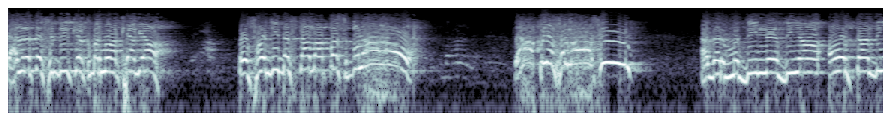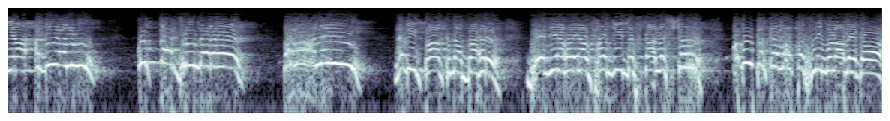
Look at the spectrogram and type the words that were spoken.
حضرت صدیق اکبر نو آخیا گیا وہ فوجی دستہ واپس بلاؤ۔ آپ نے فرمایا سی، اگر مدینے دیا عورتوں دیا ادیا کتا ڈھونڈ رہے پرواہ نہیں! نبی پاک دا باہر بھیجیا ہوا فوجی دستہ لشکر ابو بکر واپس نہیں بلاوے گا۔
